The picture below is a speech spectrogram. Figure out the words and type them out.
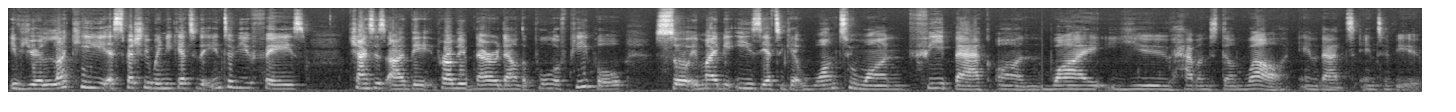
If you're lucky, especially when you get to the interview phase, chances are they probably narrow down the pool of people. So it might be easier to get one to one feedback on why you haven't done well in that interview.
